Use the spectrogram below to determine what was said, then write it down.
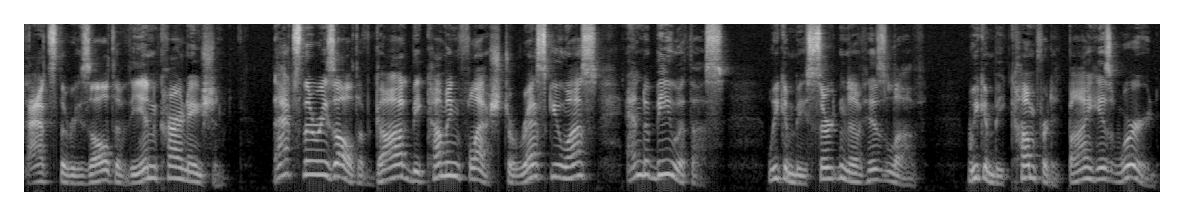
That's the result of the incarnation that's the result of God becoming flesh to rescue us and to be with us. We can be certain of His love. We can be comforted by His word.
